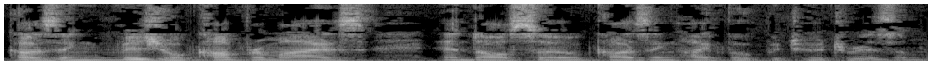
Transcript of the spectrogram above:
causing visual compromise and also causing hypopituitarism.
